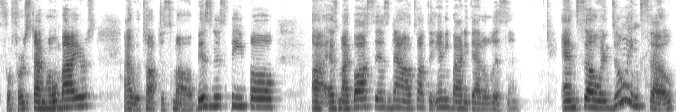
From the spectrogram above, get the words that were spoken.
for first time home buyers. I would talk to small business people. Uh, as my boss says now, I'll talk to anybody that'll listen. And so, in doing so,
